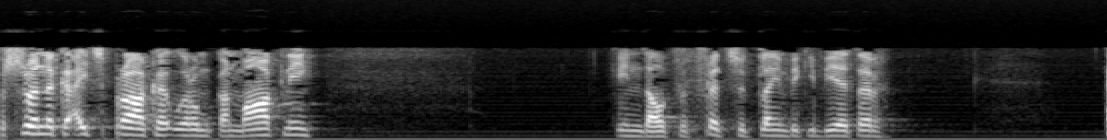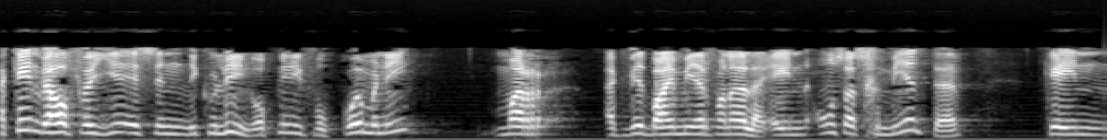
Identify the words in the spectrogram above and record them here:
persoonlike uitsprake oor hom kan maak nie. Ken dalk vir Fritz so klein bietjie beter. Ek ken wel vir JS en Nicoline, ook nie volkome nie, maar ek weet baie meer van hulle en ons as gemeente ken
